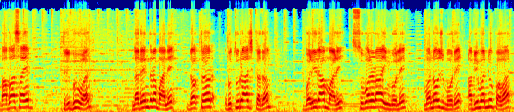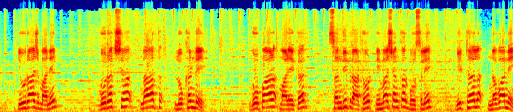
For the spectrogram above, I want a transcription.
बाबासाहेब त्रिभुवन नरेंद्र माने डॉक्टर ऋतुराज कदम बळीराम माळी सुवर्णा इंगोले मनोज मोरे अभिमन्यू पवार युवराज माने गोरक्षनाथ लोखंडे गोपाळ माळेकर संदीप राठोड भीमाशंकर भोसले विठ्ठल नवाने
